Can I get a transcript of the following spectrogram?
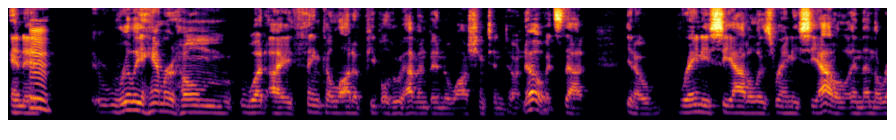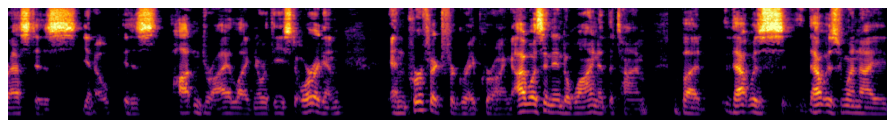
and it mm. really hammered home what I think a lot of people who haven't been to Washington don't know. It's that you know rainy Seattle is rainy Seattle, and then the rest is you know is hot and dry like Northeast Oregon and perfect for grape growing. I wasn't into wine at the time, but that was that was when I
